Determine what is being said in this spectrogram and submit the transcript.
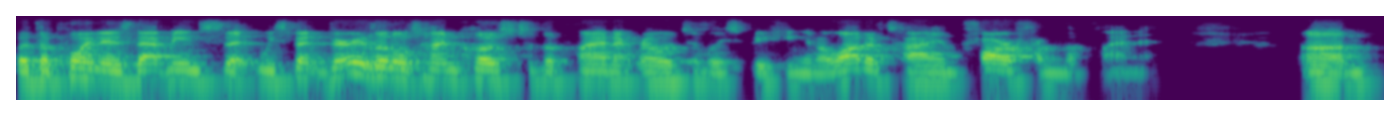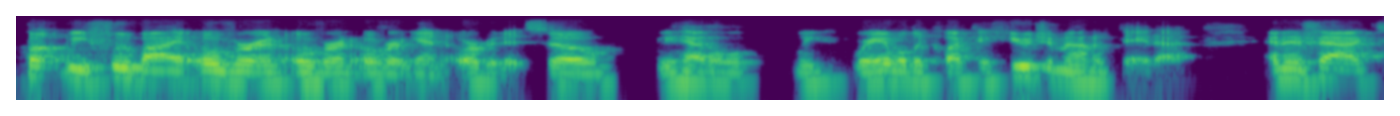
But the point is that means that we spent very little time close to the planet, relatively speaking, and a lot of time far from the planet. Um, but we flew by over and over and over again, orbited. So we had a, we were able to collect a huge amount of data. And in fact,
